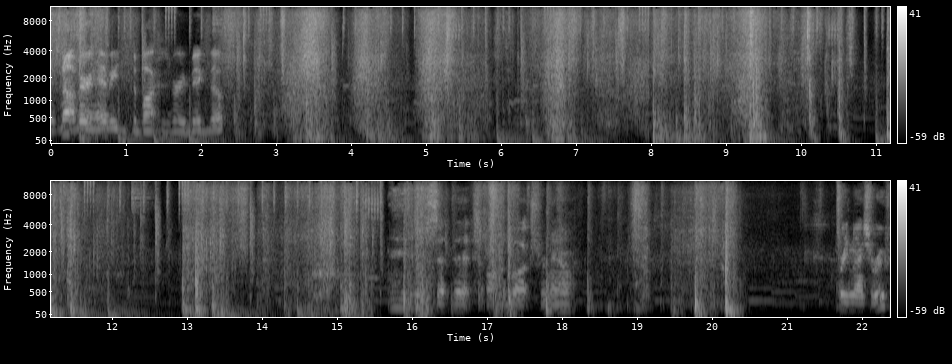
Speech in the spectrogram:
It's not very heavy, the box is very big though. Set that on the box for now. Pretty nice roof.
